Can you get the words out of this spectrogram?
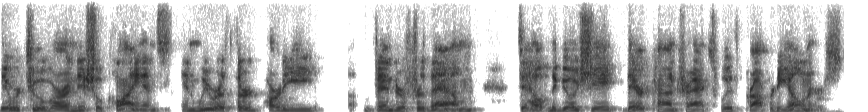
They were two of our initial clients, and we were a third party vendor for them to help negotiate their contracts with property owners.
